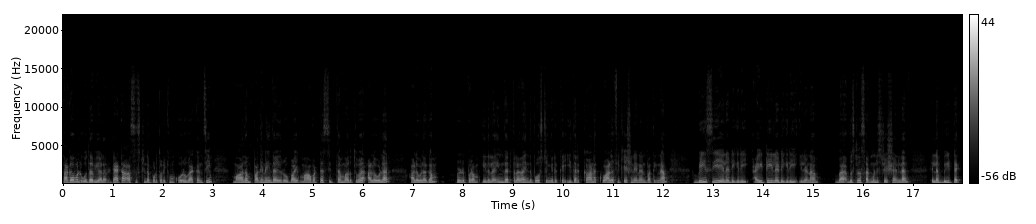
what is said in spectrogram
தகவல் உதவியாளர் டேட்டா அசிஸ்டண்ட்டை பொறுத்த வரைக்கும் ஒரு வேக்கன்சி மாதம் பதினைந்தாயிரம் ரூபாய். மாவட்ட சித்த மருத்துவ அலுவலர் அலுவலகம் விழுப்புரம். இதில் இந்த இடத்துல தான் இந்த போஸ்டிங் இருக்குது இதற்கான குவாலிஃபிகேஷன் என்னென்னு பார்த்தீங்கன்னா பிசிஏல டிகிரி ஐடியில் டிகிரி இல்லைனா பிஸ்னஸ் அட்மினிஸ்ட்ரேஷனில் இல்லை பிடெக்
